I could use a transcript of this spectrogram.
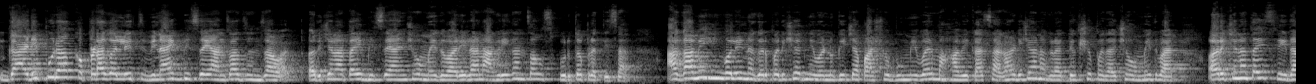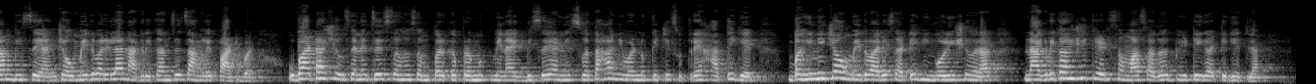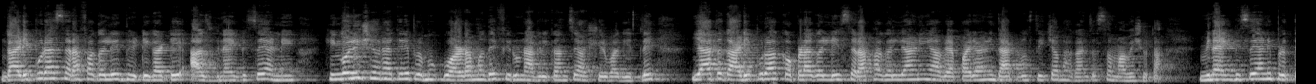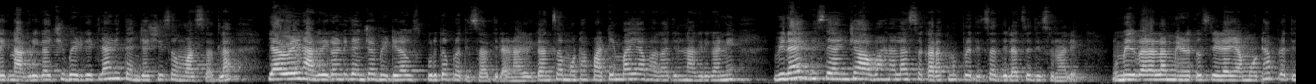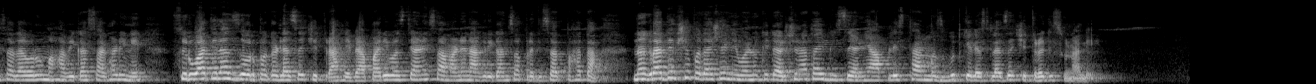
गाडीपुरा कपडा गल्लीत विनायक भिसे यांचा झंझावात. अर्चनाताई भिसे यांच्या उमेदवारीला नागरिकांचा उत्स्फूर्त प्रतिसाद. आगामी हिंगोली नगर परिषद निवडणुकीच्या पार्श्वभूमीवर महाविकास आघाडीच्या नगराध्यक्षपदाच्या उमेदवार अर्चनाताई श्रीराम भिसे यांच्या उमेदवारीला नागरिकांचे चांगले पाठबळ. उभाटा शिवसेनेचे सहसंपर्क प्रमुख विनायक भिसे यांनी स्वतः निवडणुकीची सूत्रे हाती घेत बहिणीच्या उमेदवारीसाठी हिंगोली शहरात नागरिकांशी थेट संवाद साधत भेटीगाठी घेतल्या. गाडीपुरा सराफा गल्लीत भेटीगाठी आज विनायक भिसे यांनी हिंगोली शहरातील प्रमुख वॉर्डामध्ये फिरून नागरिकांचे आशीर्वाद घेतले. यात गाडीपुरा कपडा गल्ली सराफा गल्ली आणि या व्यापारी आणि दाटवस्तीच्या भागांचा समावेश होता. विनायक भिसे यांनी प्रत्येक नागरिकाची भेट घेतली आणि त्यांच्याशी संवाद साधला. यावेळी नागरिकांनी त्यांच्या भेटीला उत्स्फूर्त प्रतिसाद दिला. नागरिकांचा मोठा पाठिंबा या भागातील नागरिकांनी विनायक भिसे यांच्या आवाहनाला सकारात्मक प्रतिसाद दिल्याचे दिसून आले. उमेदवाराला मिळत असलेल्या या मोठ्या प्रतिसादावरून महाविकास आघाडीने सुरुवातीला जोर पकडल्याचे चित्र आहे. व्यापारी वस्ती आणि सामान्य नागरिकांचा प्रतिसाद पाहता नगराध्यक्ष पदाच्या निवडणुकीत अर्चनाताई भिसे यांनी आपले स्थान मजबूत केले असल्याचे चित्र दिसून आले.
